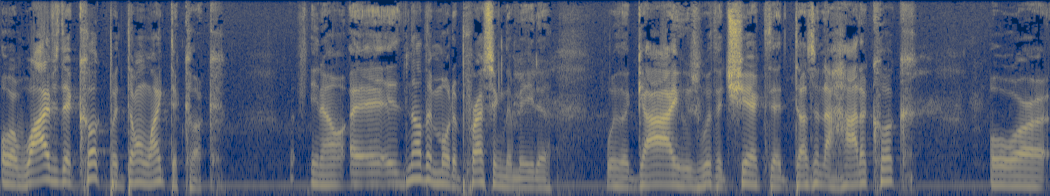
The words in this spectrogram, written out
or wives that cook but don't like to cook. You know, eh, it's nothing more depressing to me to with a guy who's with a chick that doesn't know how to cook or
